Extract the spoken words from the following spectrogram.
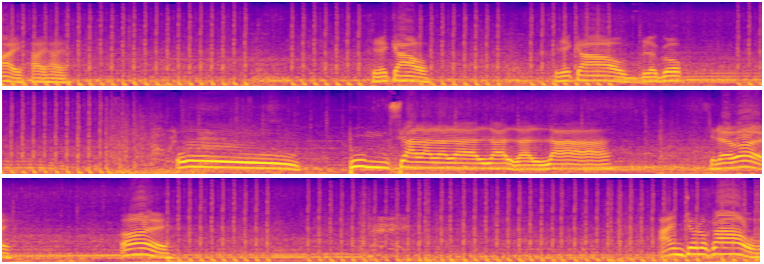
Hi, hi, hi. Sini kau. Sini kau, belegok. Ooh. Boom, la la la la la la. Sini, woi. Oi. Hancur kau.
